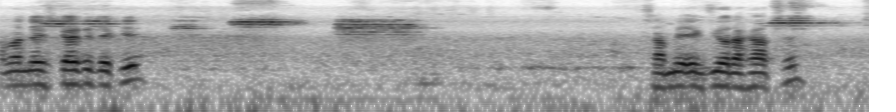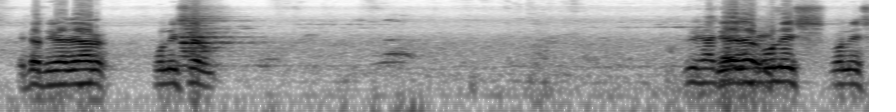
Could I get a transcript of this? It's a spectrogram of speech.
আমরা নেক্সট গাড়িটি দেখি। সামনে এক্সিও রাখা আছে। এটা দুই হাজার উনিশের দুই হাজার হাজার উনিশ উনিশ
